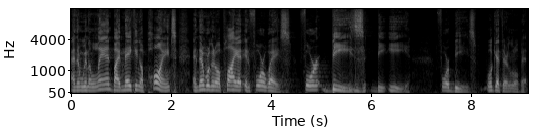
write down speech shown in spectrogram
and then we're going to land by making a point, and then we're going to apply it in four ways. Four B's, B E. Four B's. We'll get there in a little bit.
